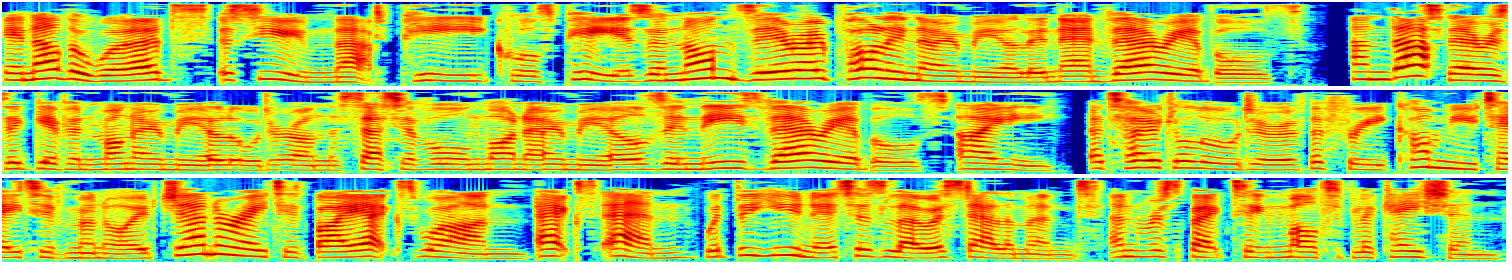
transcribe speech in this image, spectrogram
In other words, assume that p equals p is a non-zero polynomial in n variables and that there is a given monomial order on the set of all monomials in these variables, i.e., a total order of the free commutative monoid generated by x1, xn, with the unit as lowest element, and respecting multiplication.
